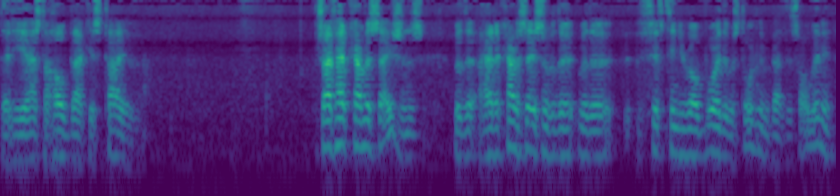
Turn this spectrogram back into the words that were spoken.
that he has to hold back his taiva. Which I've had conversations with. A, I had a conversation with a with a 15 year old boy that was talking about this whole thing. And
